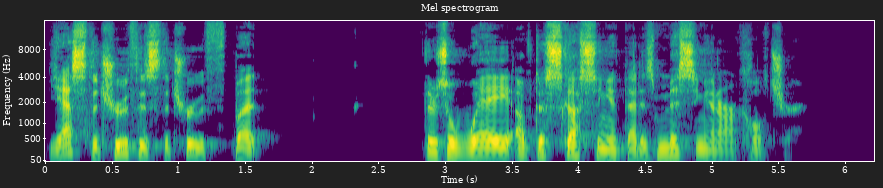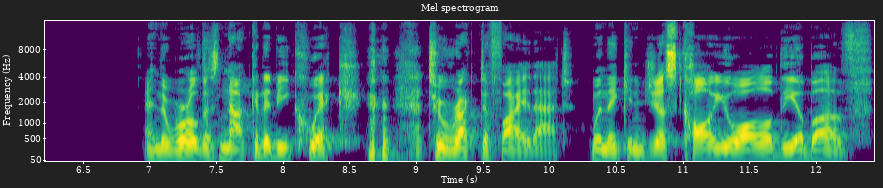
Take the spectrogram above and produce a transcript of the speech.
Yes, the truth is the truth, but there's a way of discussing it that is missing in our culture. And the world is not going to be quick to rectify that when they can just call you all of the above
